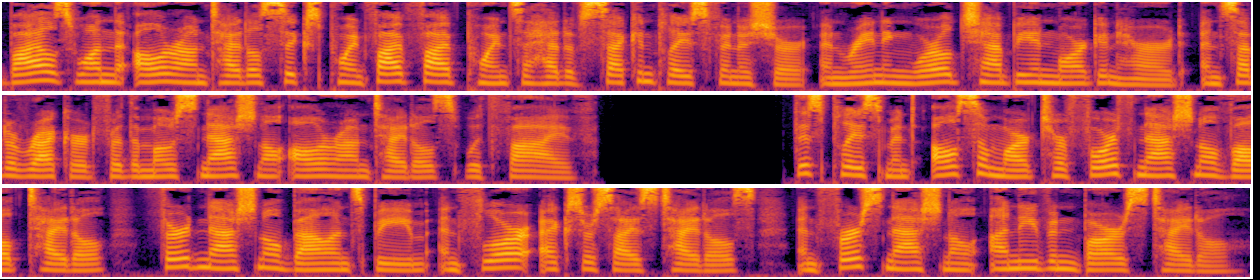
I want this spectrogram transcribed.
Biles won the all around title 6.55 points ahead of second place finisher and reigning world champion Morgan Hurd and set a record for the most national all around titles with five. This placement also marked her fourth national vault title, third national balance beam and floor exercise titles, and first national uneven bars title.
